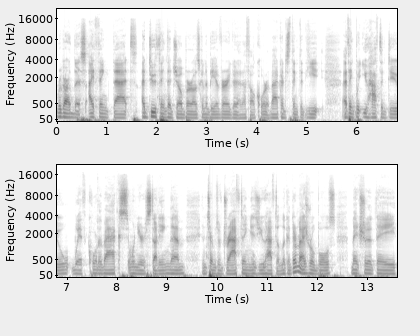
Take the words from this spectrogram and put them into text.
regardless, I think that I do think that Joe Burrow is going to be a very good NFL quarterback. I just think that he, I think what you have to do with quarterbacks when you're studying them in terms of drafting is you have to look at their measurables, make sure that they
